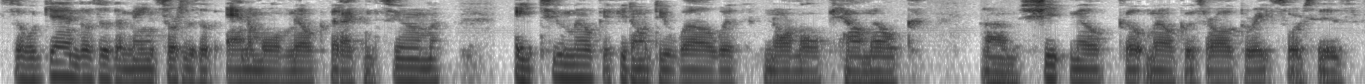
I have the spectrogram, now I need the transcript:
So again, those are the main sources of animal milk that I consume. A2 milk if you don't do well with normal cow milk. Um, sheep milk, goat milk, those are all great sources.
